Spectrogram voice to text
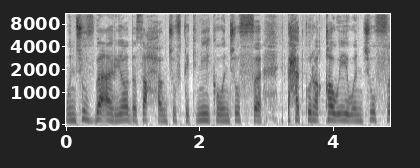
ونشوف بقى رياضة صح ونشوف تكنيك ونشوف اتحاد كرة قوي ونشوف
